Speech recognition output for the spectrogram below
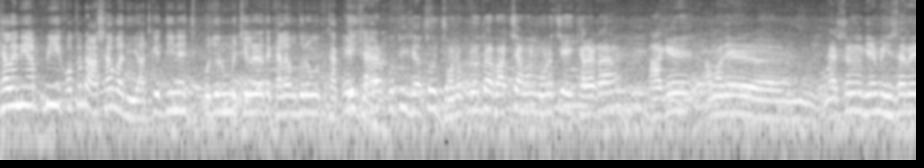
খেলা নিয়ে আপনি কতটা আশাবাদী? আজকের দিনে প্রজন্মের ছেলেরা তো খেলাধুলার মধ্যে এই খেলার প্রতি যত জনপ্রিয়তা বাড়ছে আমার মনে হচ্ছে এই খেলাটা আগে আমাদের ন্যাশনাল গেম হিসাবে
